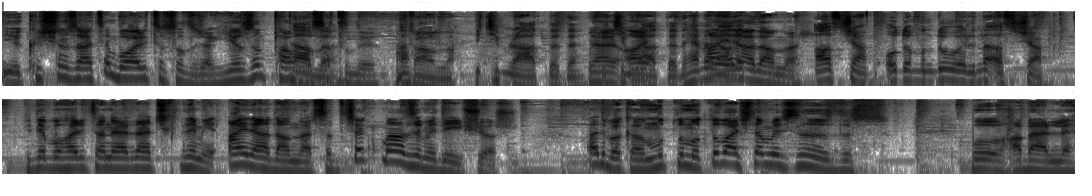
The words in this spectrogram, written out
e, kışın zaten bu harita satılacak. Yazın tavla, Tavla. satılıyor. Allah. İçim rahatladı. Yani İçim ay- rahatladı. Hemen aynı alıp adamlar. asacağım. Odamın duvarına asacağım. Bir de bu harita nereden çıktı demeyin. Aynı adamlar satacak malzeme değişiyor. Hadi bakalım mutlu mutlu başlamışsınızdır bu haberle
